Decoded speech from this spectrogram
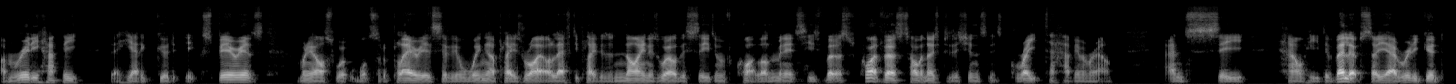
I'm really happy that he had a good experience when he asked what, what, sort of player he is, said he's a winger, plays right or left. He played as a nine as well this season for quite a lot of minutes. He's quite versatile in those positions, and it's great to have him around and see how he develops. So, yeah, really good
